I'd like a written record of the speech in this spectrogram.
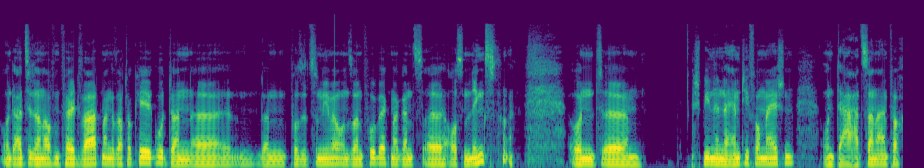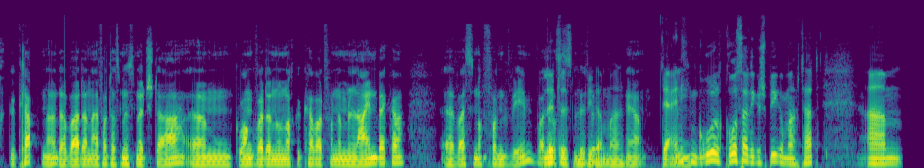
Und als sie dann auf dem Feld war, hat man gesagt, okay, gut, dann, äh, dann positionieren wir unseren Fullback mal ganz äh, außen links und äh, spielen in der Empty Formation. Und da hat's dann einfach geklappt. Ne? Da war dann einfach das Mismatch da. Ähm, Gronk war dann nur noch gecovert von einem Linebacker. Äh, weißt du noch von wem? War Littleton, Littleton wieder mal. Ja. Der eigentlich mhm. ein gro großartiges Spiel gemacht hat. Ja. Ähm,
